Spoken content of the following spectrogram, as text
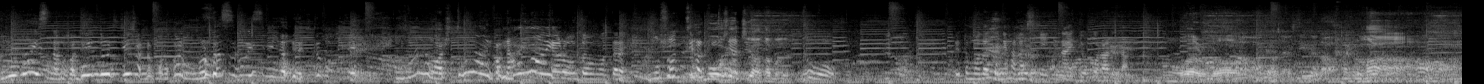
車椅子なのか電動自転車なのか分からんものすごいスピードで通って。今のは人なんか何なんやろうと思ったらもうそっちが気になってちが頭で。そう。で友達に話聞いてないって怒られた。そうやろなは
